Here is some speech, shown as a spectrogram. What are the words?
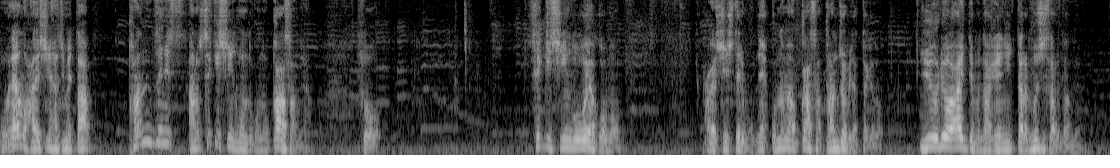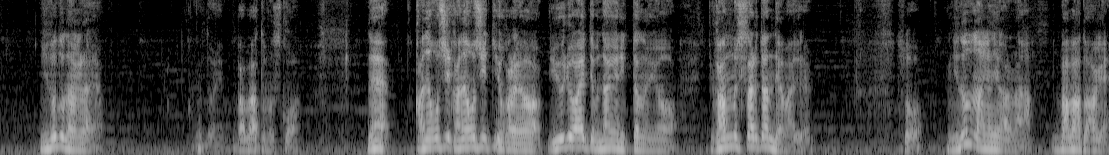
親も配信始めた。完全にあの関慎吾のとこのお母さんじゃん。そう。関慎吾親子も配信してるもんね。この前お母さん誕生日だったけど。有料アイテム投げに行ったら無視されたんだよ。二度と投げないよ。本当にババアと息子は。ねえ金欲しい金欲しいって言うからよ。有料アイテム投げに行ったのによ。ガン無視されたんだよマジで。そう。二度と投げねえからな。ババアとハゲ。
